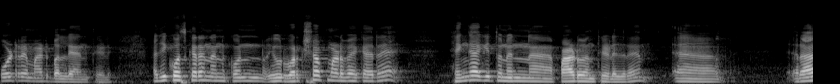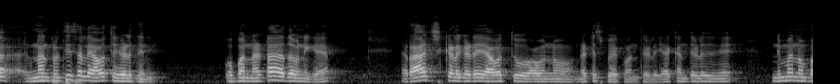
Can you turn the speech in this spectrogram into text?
ಪೋರ್ಟ್ರೇ ಮಾಡಬಲ್ಲೆ ಅಂತೇಳಿ. ಅದಕ್ಕೋಸ್ಕರ ನಾನು ಕೊನ್, ಇವ್ರು ವರ್ಕ್ಶಾಪ್ ಮಾಡಬೇಕಾದ್ರೆ ಹೆಂಗಾಗಿತ್ತು ನನ್ನ ಪಾಡು ಅಂತ ಹೇಳಿದರೆ ರಾ, ನಾನು ಪ್ರತಿ ಸಲ ಯಾವತ್ತೂ ಹೇಳ್ತೀನಿ, ಒಬ್ಬ ನಟ ಆದವನಿಗೆ ರಾಜ್ ಕೆಳಗಡೆ ಯಾವತ್ತೂ ಅವನು ನಟಿಸ್ಬೇಕು ಅಂತೇಳಿ ಯಾಕಂತೇಳಿ ನಿಮ್ಮನ್ನೊಬ್ಬ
